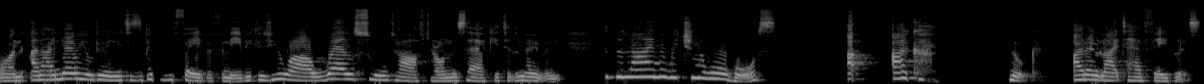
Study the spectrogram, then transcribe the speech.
on, and I know you're doing it as a bit of a favour for me because you are well sought after on the circuit at the moment. The Lion, the Witch, and the Warhorse. I, I look. I don't like to have favourites,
